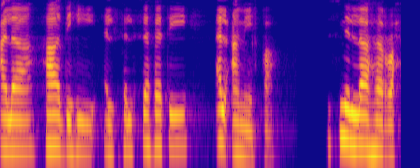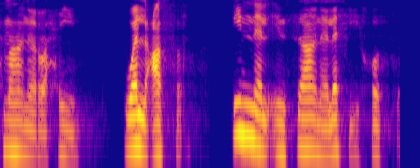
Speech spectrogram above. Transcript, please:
على هذه الفلسفة العميقة. بسم الله الرحمن الرحيم. والعصر. إن الإنسان لفي خسر.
